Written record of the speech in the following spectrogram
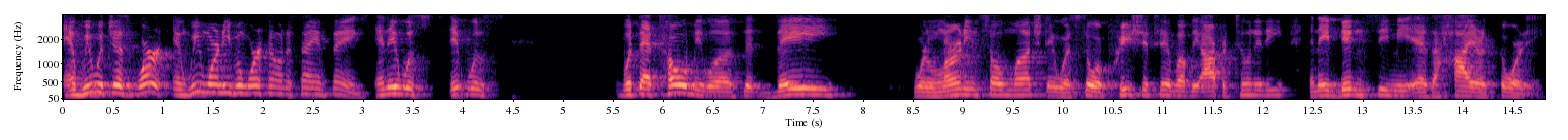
and we would just work and we weren't even working on the same things. And it was, it was, what that told me was that they were learning so much, they were so appreciative of the opportunity, and they didn't see me as a higher authority.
